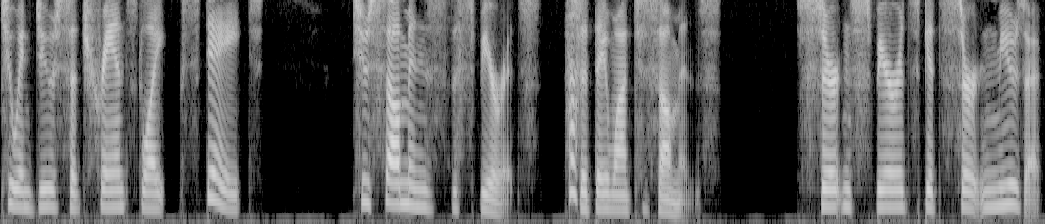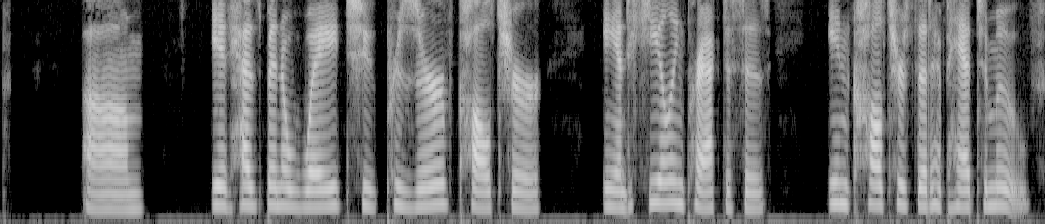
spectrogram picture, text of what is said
to induce a trance like state to summons the spirits that they want to summons. Certain spirits get certain music. Um, it has been a way to preserve culture and healing practices in cultures that have had to move,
